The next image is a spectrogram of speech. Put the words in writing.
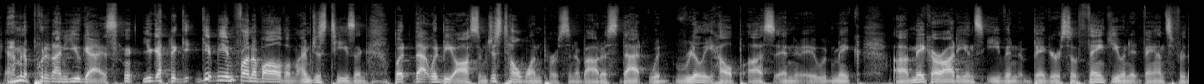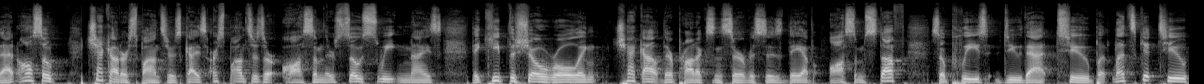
and I'm going to put it on you guys. you got to get me in front of all of them. I'm just teasing, but that would be awesome. Just tell one person about us. That would really help us, and it would make uh, make our audience even bigger. So thank you in advance for that. Also, check out our sponsors, guys. Our sponsors are awesome. They're so sweet and nice. They keep the show rolling. Check out their products and services. They have awesome stuff. So please do that too. But let's get to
